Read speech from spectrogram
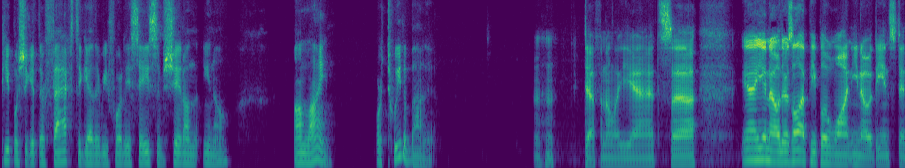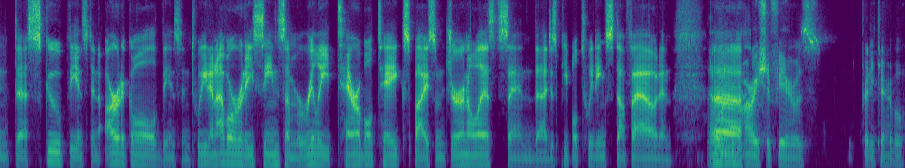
people should get their facts together before they say some shit on you know online or tweet about it Mm-hmm. definitely, yeah, it's uh, yeah, you know, there's a lot of people who want you know the instant uh, scoop, the instant article, the instant tweet, and I've already seen some really terrible takes by some journalists and uh, just people tweeting stuff out and That Uh, Ari Shaffir was pretty terrible.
